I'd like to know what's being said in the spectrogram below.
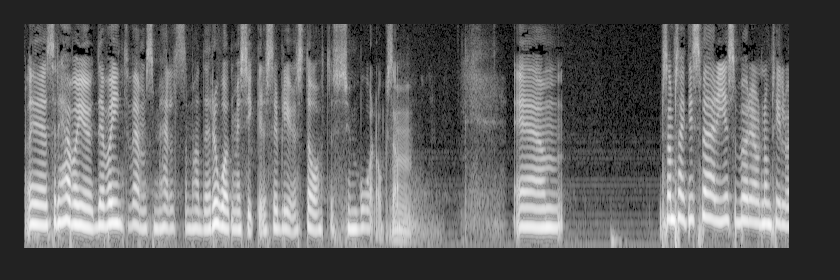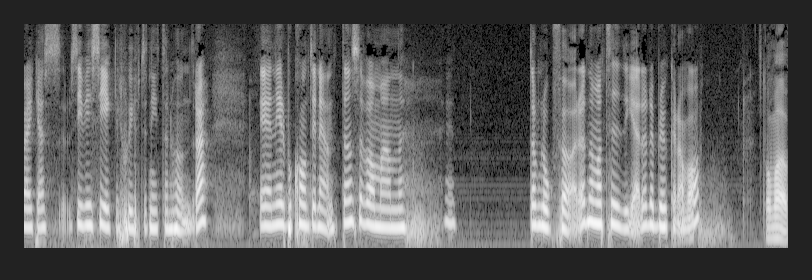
eh, så det här var ju, det var inte vem som helst som hade råd med cykel, så det blev en statussymbol också. Mm. Ehm, som sagt, i Sverige så började de tillverkas vid sekelskiftet 1900. Eh, nere på kontinenten så var man... eh, De låg före, de var tidigare, det brukar de vara. De här,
